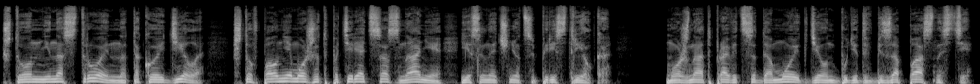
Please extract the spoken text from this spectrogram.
что он не настроен на такое дело, что вполне может потерять сознание, если начнется перестрелка. Можно отправиться домой, где он будет в безопасности.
